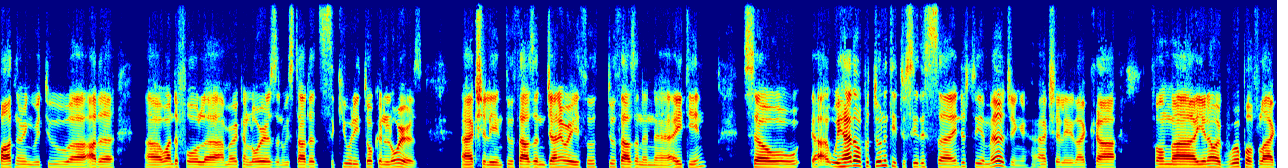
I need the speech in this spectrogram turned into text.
partnering with two uh, other uh, wonderful uh, American lawyers, and we started security token lawyers actually in 2000 January 2018. So uh, we had the opportunity to see this industry emerging actually, like from you know a group of like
